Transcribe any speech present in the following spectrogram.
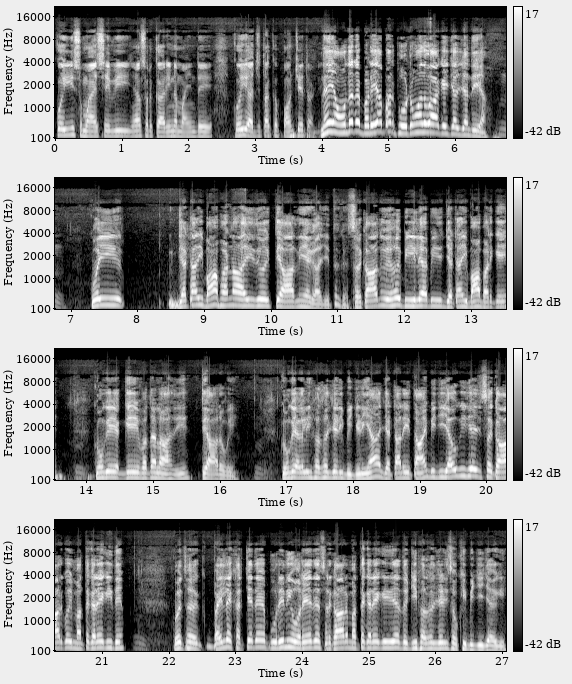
ਕੋਈ ਸਮਾਜ ਸੇਵੀ ਜਾਂ ਸਰਕਾਰੀ ਨੁਮਾਇੰਦੇ ਕੋਈ ਅੱਜ ਤੱਕ ਪਹੁੰਚੇ ਤੁਹਾਡੇ? ਨਹੀਂ ਆਉਂਦੇ ਤੇ ਬੜੇ ਆ ਪਰ ਫੋਟੋਆਂ ਲਵਾ ਕੇ ਚੱਲ ਜਾਂਦੇ ਆ। ਕੋਈ ਜੱਟਾਂ ਦੀ ਬਾਹ ਫੜਨ ਵਾਲੀ ਕੋਈ ਤਿਆਰ ਨਹੀਂ ਹੈਗਾ ਅਜੇ ਤੱਕ। ਸਰਕਾਰ ਨੂੰ ਇਹੋ ਹੀ ਅਪੀਲ ਆ ਵੀ ਜੱਟਾਂ ਦੀ ਬਾਹ ਫੜ ਕੇ ਕਿਉਂਕਿ ਅੱਗੇ ਵਧਣ ਵਾਸਤੇ ਤਿਆਰ ਹੋਵੇ। ਕਿਉਂਕਿ ਅਗਲੀ ਫਸਲ ਜਿਹੜੀ ਬੀਜਣੀ ਆ, ਜੱਟਾਂ ਦੀ ਤਾਂ ਹੀ ਬੀਜੀ ਜਾਊਗੀ ਜੇ ਸਰਕਾਰ ਕੋਈ ਮਦਦ ਕਰੇਗੀ ਤੇ। ਕੋਈ ਪਹਿਲੇ ਖਰਚੇ ਤੇ ਪੂਰੇ ਨਹੀਂ ਹੋ ਰਹੇ ਤੇ ਸਰਕਾਰ ਮਦਦ ਕਰੇਗੀ ਤੇ ਦੂਜੀ ਫਸਲ ਜਿਹੜੀ ਸੌਖੀ ਬੀਜੀ ਜਾਏਗੀ।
